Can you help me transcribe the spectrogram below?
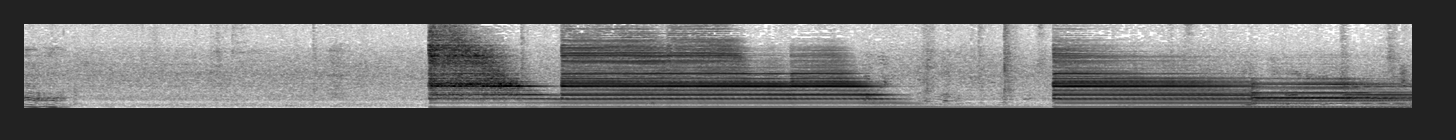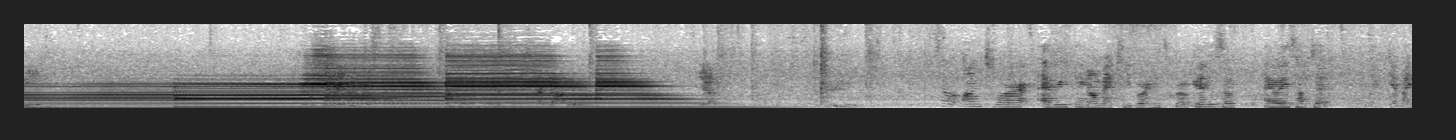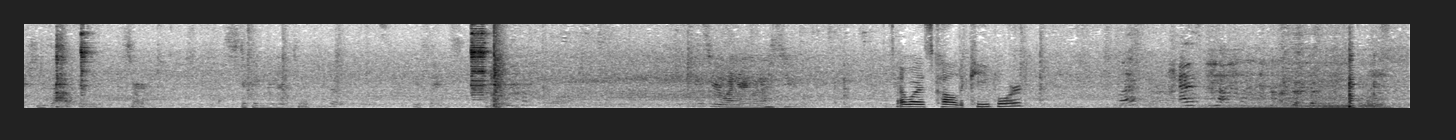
うんうん。On tour, everything on my keyboard is broken, so I always have to like get my keys out and start sticking them into these things. In case you were wondering what I was doing. Is that why it's called a keyboard? What?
